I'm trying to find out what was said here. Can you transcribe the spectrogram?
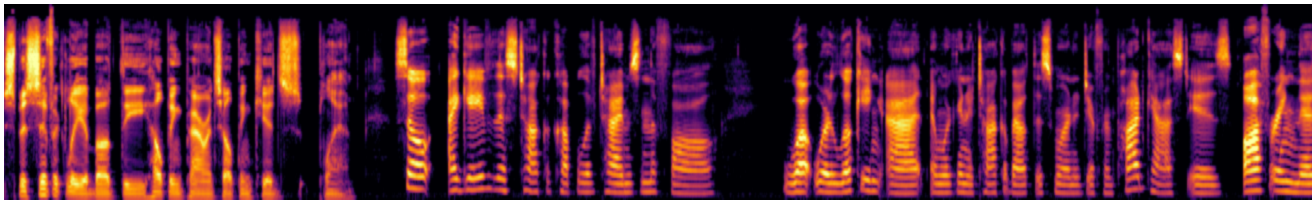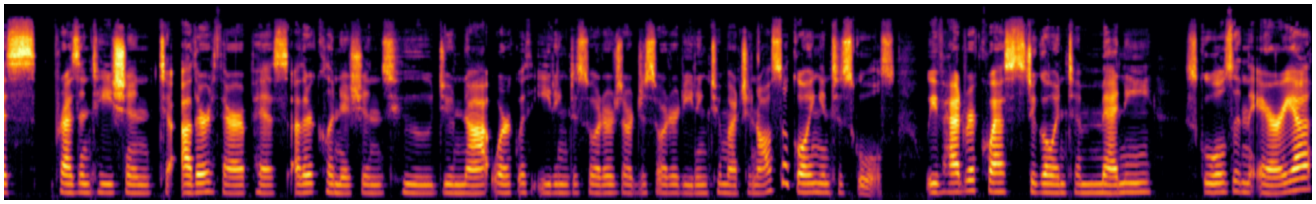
specifically about the Helping Parents, Helping Kids plan? So I gave this talk a couple of times in the fall. What we're looking at, and we're going to talk about this more in a different podcast, is offering this presentation to other therapists, other clinicians who do not work with eating disorders or disordered eating too much, and also going into schools. We've had requests to go into many schools in the area,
